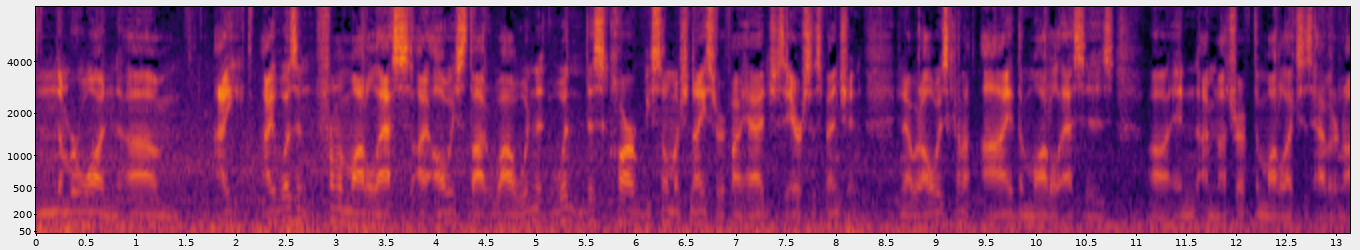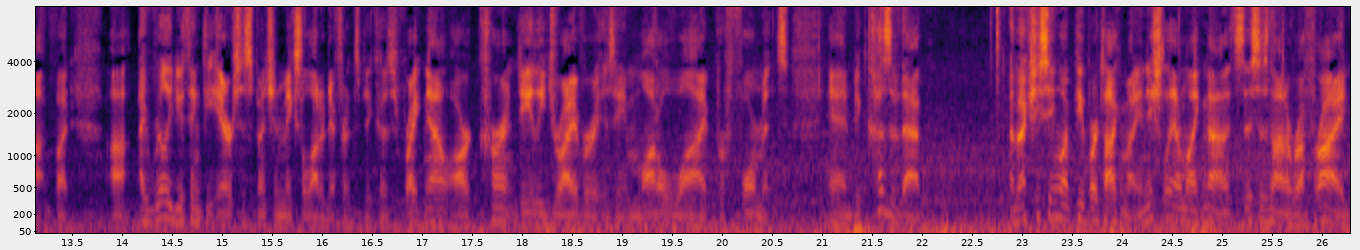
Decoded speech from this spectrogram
Number one, um, I I wasn't from a Model S. I always thought, wow, wouldn't it, wouldn't this car be so much nicer if I had just air suspension? And I would always kind of eye the Model S's uh, and I'm not sure if the Model X's have it or not, but uh, I really do think the air suspension makes a lot of difference because right now our current daily driver is a Model Y Performance, and because of that, I'm actually seeing what people are talking about. Initially, I'm like, nah, this is not a rough ride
